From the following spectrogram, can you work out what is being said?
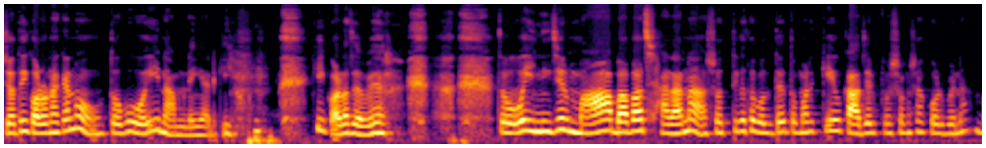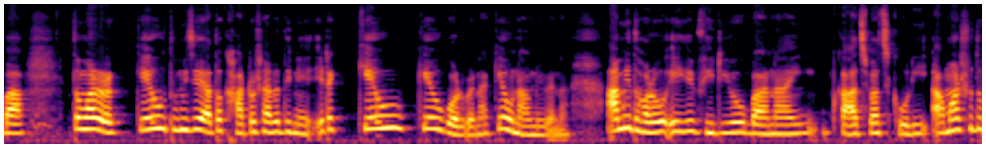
যতই করো না কেন, তবু ওই নাম নেই আর কি। কি করা যাবে আর? তো ওই নিজের মা বাবা ছাড়া না, সত্যি কথা বলতে তোমার কেউ কাজের প্রশংসা করবে না বা তোমার কেউ, তুমি যে এত খাটো সারাদিনে, এটা কেউ কেউ করবে না, কেউ নাম নেবে না। আমি ধরো এই যে ভিডিও বানাই কাজ বাজ করি, আমার শুধু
